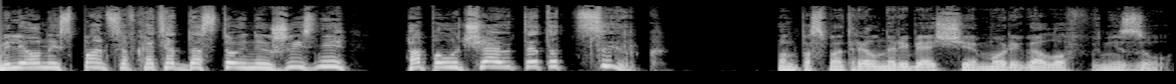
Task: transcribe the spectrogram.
Миллионы испанцев хотят достойной жизни, а получают этот цирк!» Он посмотрел на рябящее море голов внизу.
